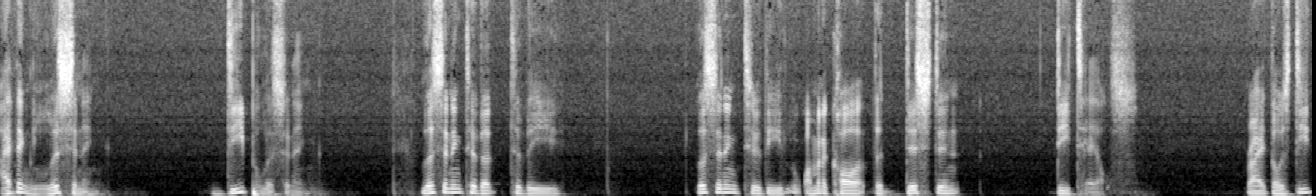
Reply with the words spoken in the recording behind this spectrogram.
I think listening, deep listening, listening to the to the listening to the I'm going to call it the distant details, right? Those de-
